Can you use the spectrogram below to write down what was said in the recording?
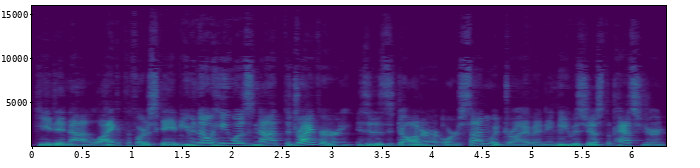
he did not like the Ford Escape, even though he was not the driver. His daughter or son would drive it, and he was just the passenger,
